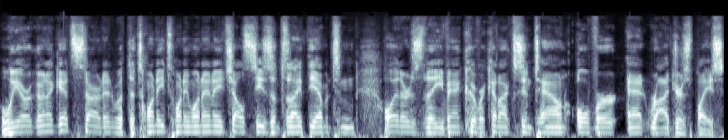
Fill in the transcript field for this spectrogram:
we are going to get started with the 2021 NHL season tonight. The Edmonton Oilers, the Vancouver Canucks in town over at Rogers Place.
